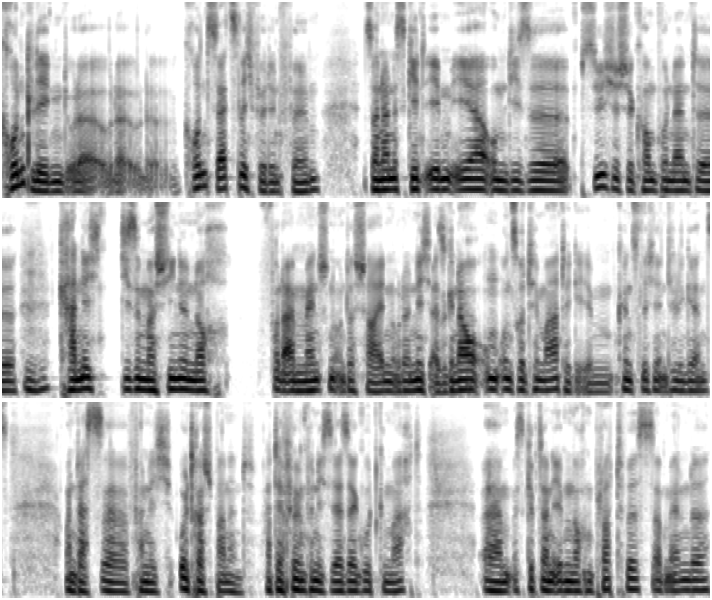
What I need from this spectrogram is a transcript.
grundlegend oder, oder, oder grundsätzlich für den Film, sondern es geht eben eher um diese psychische Komponente. Mhm. Kann ich diese Maschine noch von einem Menschen unterscheiden oder nicht? Also genau um unsere Thematik eben, künstliche Intelligenz. Und das äh, fand ich ultra spannend. Hat der Film, finde ich, sehr, sehr gut gemacht. Ähm, es gibt dann eben noch einen Plot-Twist am Ende.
